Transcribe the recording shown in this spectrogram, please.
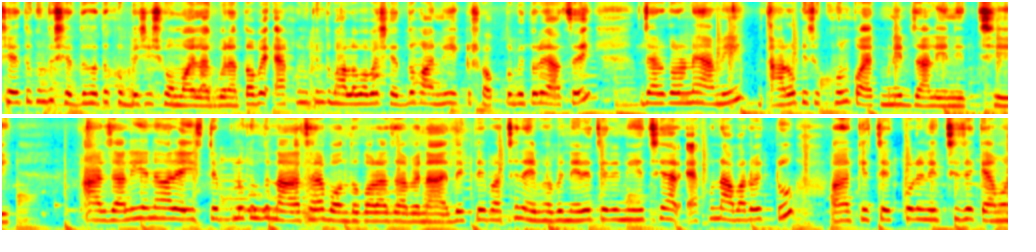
সেহেতু কিন্তু সেদ্ধ হতে খুব বেশি সময় লাগবে না। তবে এখন কিন্তু ভালোভাবে সেদ্ধ হয়নি, একটু শক্ত ভেতরে আছেই। যার কারণে আমি আরও কিছুক্ষণ কয়েক মিনিট জ্বালিয়ে নিচ্ছি। আর জ্বালিয়ে নেওয়ার এই স্টেপগুলো কিন্তু নাড়াচাড়া বন্ধ করা যাবে না। দেখতে পাচ্ছেন, এইভাবে নেড়ে চেড়ে নিয়েছি আর এখন আবারও একটু কে চেক করে নিচ্ছি যে কেমন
